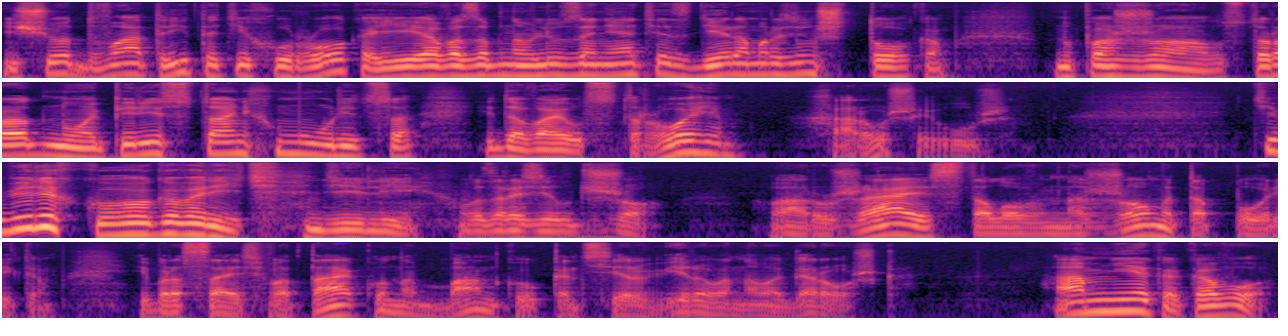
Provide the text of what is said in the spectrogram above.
Еще два-три таких урока, и я возобновлю занятия с Дером Розенштоком. Ну, пожалуйста, родной, перестань хмуриться и давай устроим хороший ужин. — Тебе легко говорить, Дили, — возразил Джо вооружаясь столовым ножом и топориком и бросаясь в атаку на банку консервированного горошка. А мне каково?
